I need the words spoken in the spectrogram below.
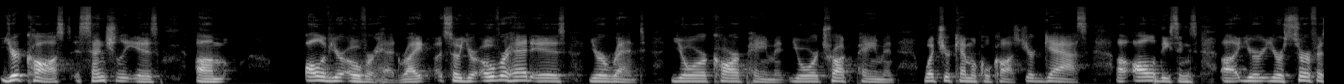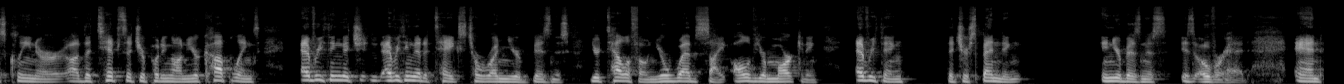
Your cost essentially is um, all of your overhead, right? So your overhead is your rent, your car payment, your truck payment, what's your chemical cost, your gas, uh, all of these things, uh, your your surface cleaner, uh, the tips that you're putting on, your couplings, everything that you, everything that it takes to run your business, your telephone, your website, all of your marketing, everything that you're spending in your business is overhead. And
